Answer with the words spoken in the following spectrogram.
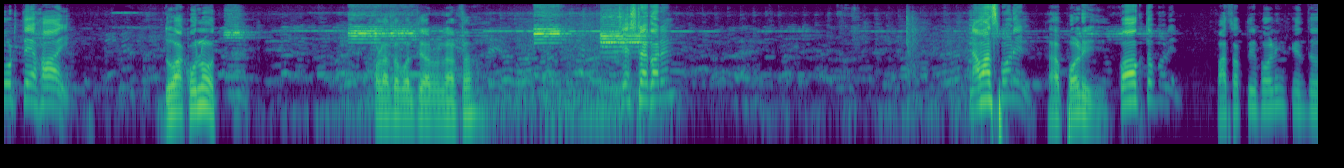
পড়তে হয়। দোয়া কুনুত? পড়া তো বলতে পারব না তো। চেষ্টা করেন। নামাজ পড়েন। হ্যাঁ পড়ি। কক তো পড়েন। পাঁচ অক্টি পড়ি কিন্তু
